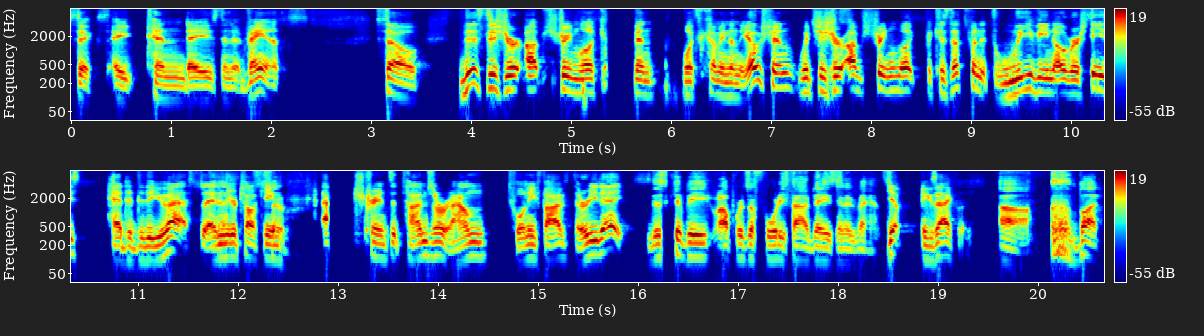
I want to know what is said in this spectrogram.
six, eight, ten days in advance. So this is your upstream look in what's coming in the ocean, which is your upstream look because that's when it's leaving overseas, headed to the US. And Yeah. you're talking So transit times around 25, 30 days. this could be upwards of 45 days in advance. Yep, exactly. Uh, but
